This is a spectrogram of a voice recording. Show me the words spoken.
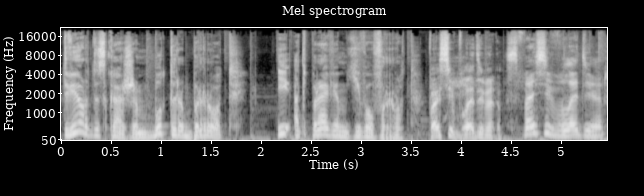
Твердо скажем «бутерброд» и отправим его в рот. Спасибо, Владимир. Спасибо, Владимир.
